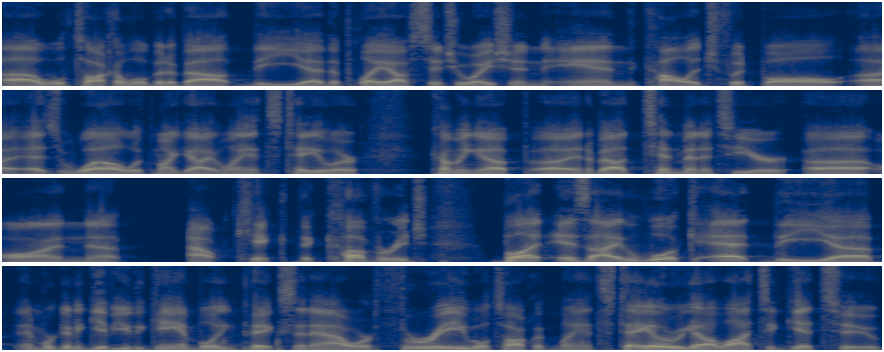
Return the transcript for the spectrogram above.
Uh, we'll talk a little bit about the uh, the playoff situation and college football uh, as well with my guy Lance Taylor coming up uh, in about ten minutes here uh, on uh, Outkick the coverage. But as I look at the and we're going to give you the gambling picks in hour three. We'll talk with Lance Taylor. We got a lot to get to.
